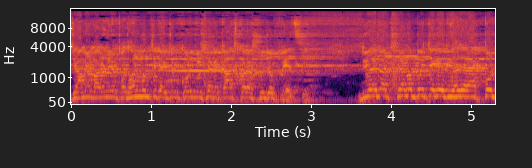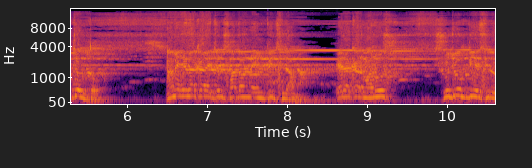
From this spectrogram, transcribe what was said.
যে আমি মাননীয় প্রধানমন্ত্রীর একজন কর্মী হিসেবে কাজ করার সুযোগ পেয়েছি। দুই হাজার ছিয়ানব্বই থেকে দুই হাজার এক পর্যন্ত আমি এলাকার একজন সাধারণ এমপি ছিলাম। এলাকার মানুষ সুযোগ দিয়েছিল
